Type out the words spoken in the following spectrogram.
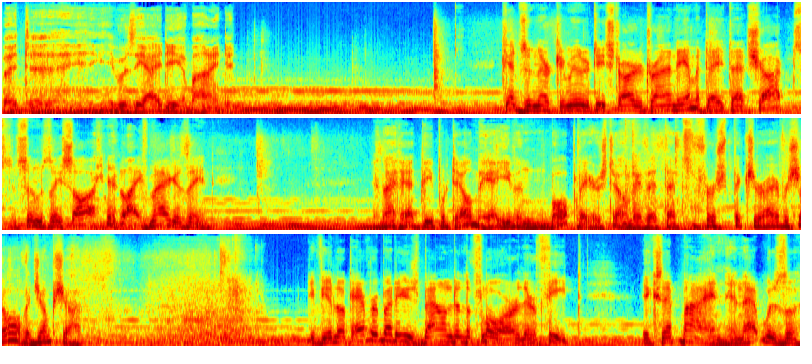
but uh, it was the idea behind it. Kids in their community started trying to imitate that shot as soon as they saw it in Life magazine. And I've had people tell me, even ball players tell me, that that's the first picture I ever saw of a jump shot. If you look, everybody is bound to the floor, their feet, except mine, and that was the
